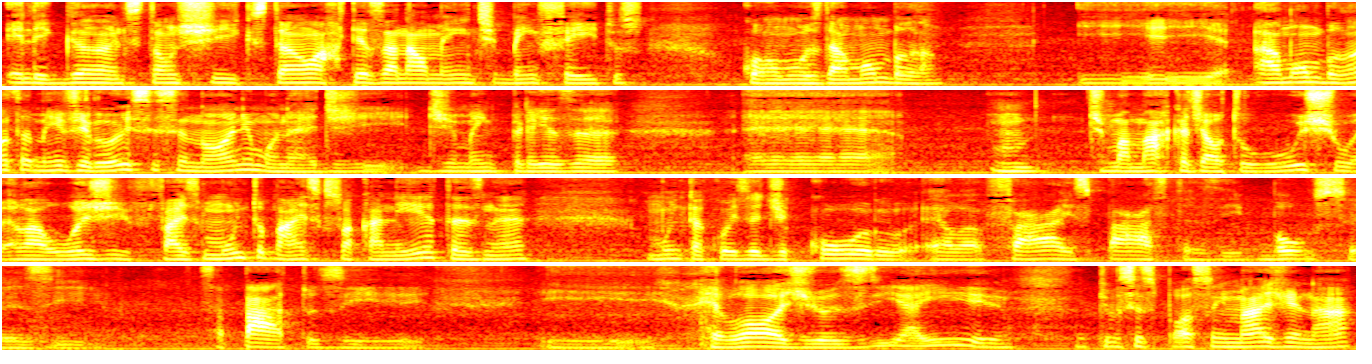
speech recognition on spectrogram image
elegantes, tão chiques, tão artesanalmente bem feitos como os da Montblanc. E a Montblanc também virou esse sinônimo né, de, de uma empresa, é, de uma marca de alto luxo. Ela hoje faz muito mais que só canetas, né? Muita coisa de couro ela faz, pastas e bolsas e sapatos e, e relógios. E aí, o que vocês possam imaginar,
